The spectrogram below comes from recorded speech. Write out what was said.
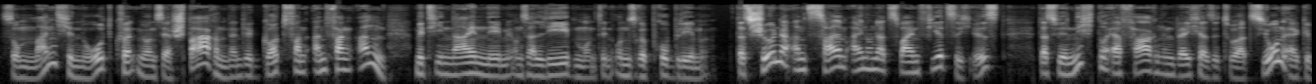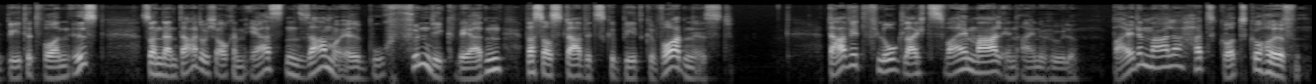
so manche Not könnten wir uns ersparen, wenn wir Gott von Anfang an mit hineinnehmen in unser Leben und in unsere Probleme. Das Schöne an Psalm 142 ist, dass wir nicht nur erfahren, in welcher Situation er gebetet worden ist, sondern dadurch auch im ersten Samuel-Buch fündig werden, was aus Davids Gebet geworden ist. David floh gleich zweimal in eine Höhle. Beide Male hat Gott geholfen.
